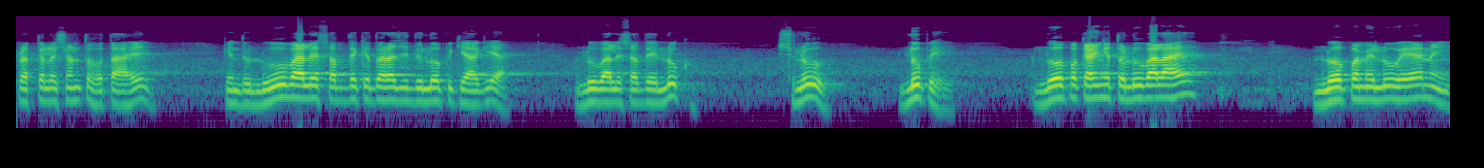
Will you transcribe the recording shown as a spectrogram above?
प्रत्यलक्षण तो होता है, किंतु लू वाले शब्द के द्वारा यदि लोप किया गया, लू वाले शब्द लुक, श्लू, लुप है। लोप कहेंगे तो लू वाला है, लोप में लू है या नहीं?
